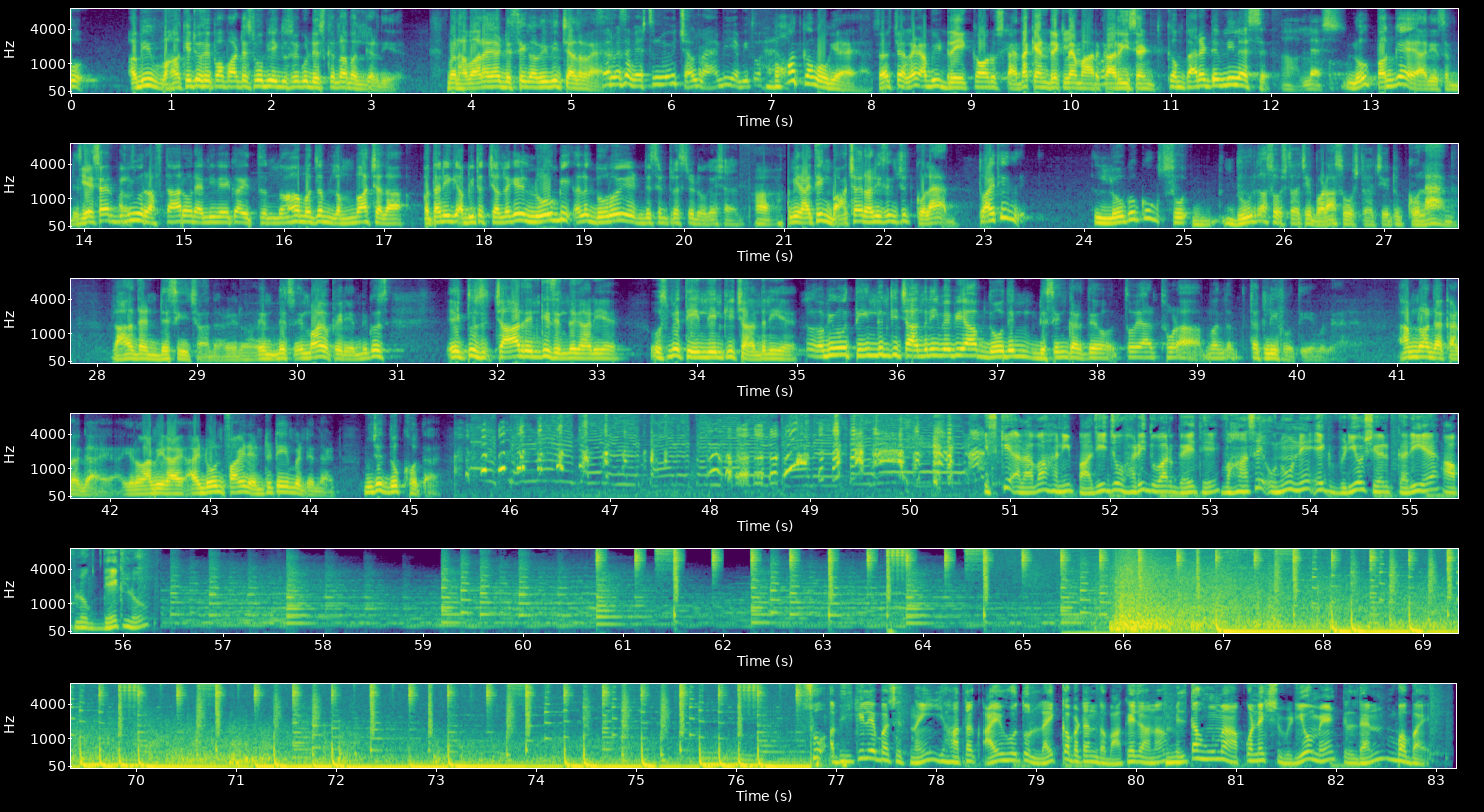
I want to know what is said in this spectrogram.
अभी वहाँ के जो हिप हॉप आर्टिस्ट वो भी एक दूसरे को डिस करना बंद कर दिए। बट हमारा यहाँ डिसिंग अभी भी चल रहा है। सर वैसे वेस्टर्न में भी चल रहा है अभी अभी तो है। बहुत कम हो गया है यार। सर चल रहा है अभी ड्रेक का और उसका था केंड्रिक लेमार का रिसेंट कंपैरेटिवली लेस है। हाँ लेस लोग पक गए यार ये सब ये सर अभी वो रफ्तार और एमीवे का इतना मतलब लंबा चला पता नहीं कि अभी तक चल रहा है लोग भी अलग दोनों ही डिसइंटरेस्टेड हो गए शायद। हाँ। I mean I think Badshah and Honey Singh should collab तो आई थिंक लोगों को दूर का सोचना चाहिए बड़ा सोचना चाहिए to collab rather than diss each other, you know. In this, in my opinion, because एक तो चार दिन की जिंदगानी है, उसमें तीन दिन की चांदनी है। तो अभी वो तीन दिन की चांदनी में भी आप दो दिन डिसिंग करते हो तो यार थोड़ा मतलब तकलीफ़ होती है मुझे। I am not that kind guy you know I mean I don't find entertainment in that मुझे दुख होता है। इसके अलावा हनी पाजी जो हरिद्वार गए थे, वहाँ से उन्होंने एक वीडियो शेयर करी है, आप लोग देख लो। अभी के लिए बस इतना ही। यहाँ तक आए हो तो लाइक का बटन दबा के जाना। मिलता हूँ मैं आपको नेक्स्ट वीडियो में। Till then bye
